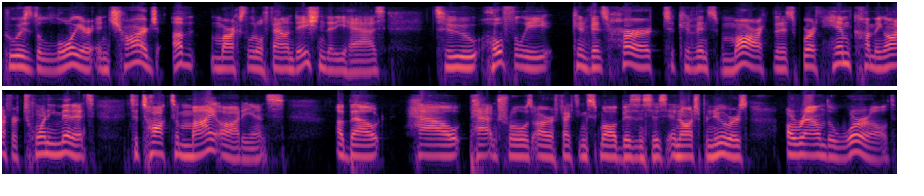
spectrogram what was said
who is the lawyer in charge of Mark's little foundation that he has, to hopefully convince her to convince Mark that it's worth him coming on for 20 minutes to talk to my audience about how patent trolls are affecting small businesses and entrepreneurs around the world.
